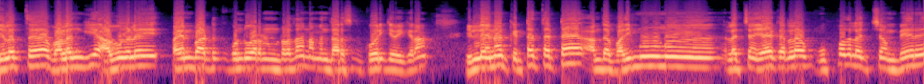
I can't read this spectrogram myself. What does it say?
நிலத்தை வழங்கி அவங்களே பயன்பாட்டுக்கு கொண்டு வரணுன்றதான் நம்ம இந்த அரசுக்கு கோரிக்கை வைக்கிறோம். இல்லைன்னா கிட்டத்தட்ட அந்த பதிமூணு லட்சம் ஏக்கரில் முப்பது லட்சம் பேர்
